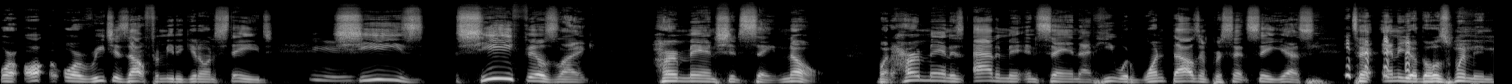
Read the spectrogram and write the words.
or, or reaches out for me to get on stage, Mhm. she's she feels like her man should say no. But her man is adamant in saying that he would 1000% say yes to any of those women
